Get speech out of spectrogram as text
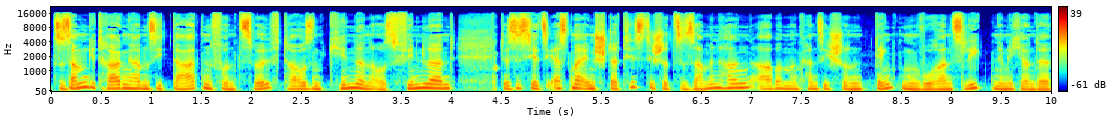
Zusammengetragen haben sie Daten von 12.000 Kindern aus Finnland. Das ist jetzt erstmal ein statistischer Zusammenhang, aber man kann sich schon denken, woran es liegt, nämlich an der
